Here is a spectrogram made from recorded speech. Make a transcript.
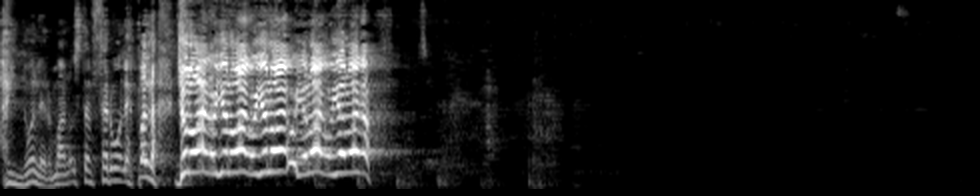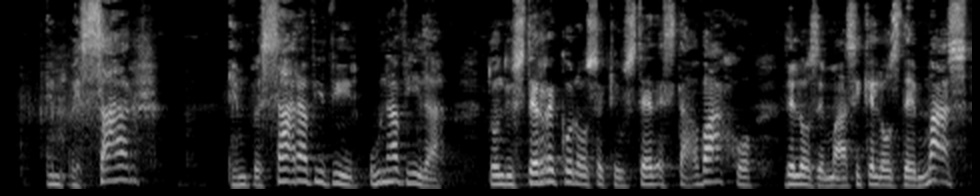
Ay, no, el hermano está enfermo en la espalda. Yo lo hago, yo lo hago, yo lo hago, yo lo hago, yo lo hago. Empezar, empezar a vivir una vida donde usted reconoce que usted está abajo de los demás y que los demás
